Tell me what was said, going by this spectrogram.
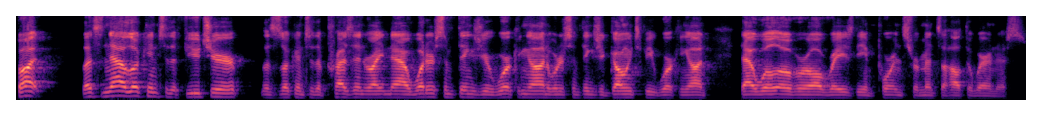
But let's now look into the future. Let's look into the present right now. What are some things you're working on? What are some things you're going to be working on that will overall raise the importance for mental health awareness?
